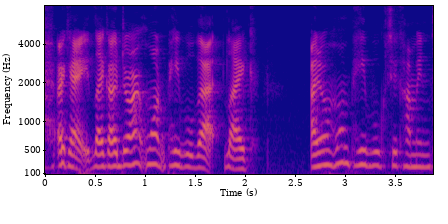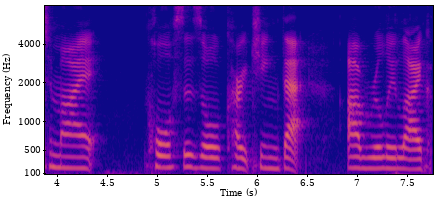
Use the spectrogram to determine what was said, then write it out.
okay, like I don't want people that like I don't want people to come into my courses or coaching that are really like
